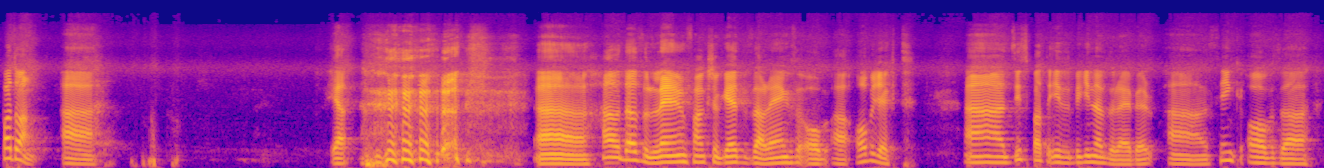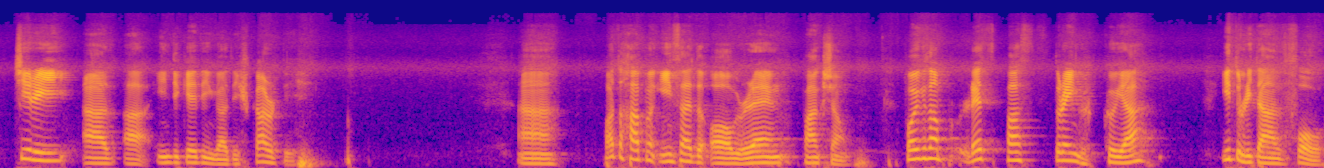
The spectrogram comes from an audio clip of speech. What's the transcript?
Part one, uh, yeah. uh, how does len function get the length of uh, object? Uh, this part is beginner's level. Uh, think of the chili as uh, indicating a difficulty. Uh, what happens inside of len function? For example, let's pass string queer. It returns 4.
